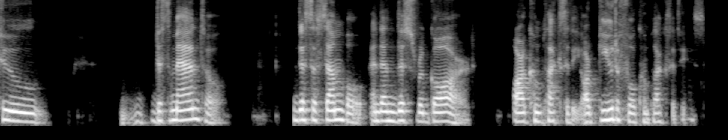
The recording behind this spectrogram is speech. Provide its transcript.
to dismantle disassemble and then disregard our complexity, our beautiful complexities.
